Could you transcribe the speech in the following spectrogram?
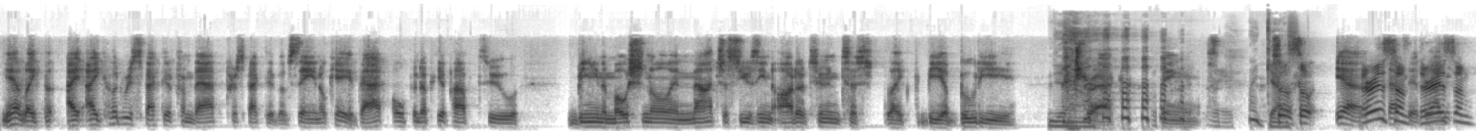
yeah like the, I, I could respect it from that perspective of saying okay that opened up hip-hop to being emotional and not just using auto-tune to sh- like be a booty Yeah. track thing I guess. so so yeah There is some. it. There But I is some.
